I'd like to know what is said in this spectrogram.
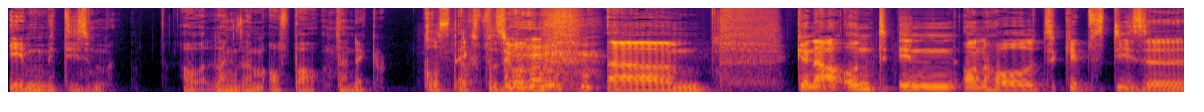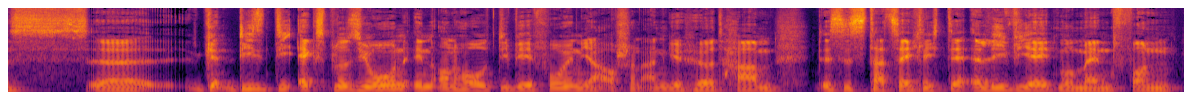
eben mit diesem langsamen Aufbau und dann der großen Explosion. ähm, genau, und in On Hold gibt's dieses äh, die, die Explosion in On Hold, die wir vorhin ja auch schon angehört haben. Das ist tatsächlich der Alleviate-Moment von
